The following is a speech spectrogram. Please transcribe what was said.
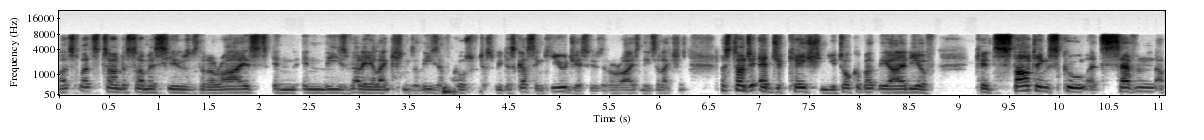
Let's let's turn to some issues that arise in in these very elections. And these of course we've just be discussing huge issues that arise in these elections. Let's turn to education. You talk about the idea of kids starting school at seven a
